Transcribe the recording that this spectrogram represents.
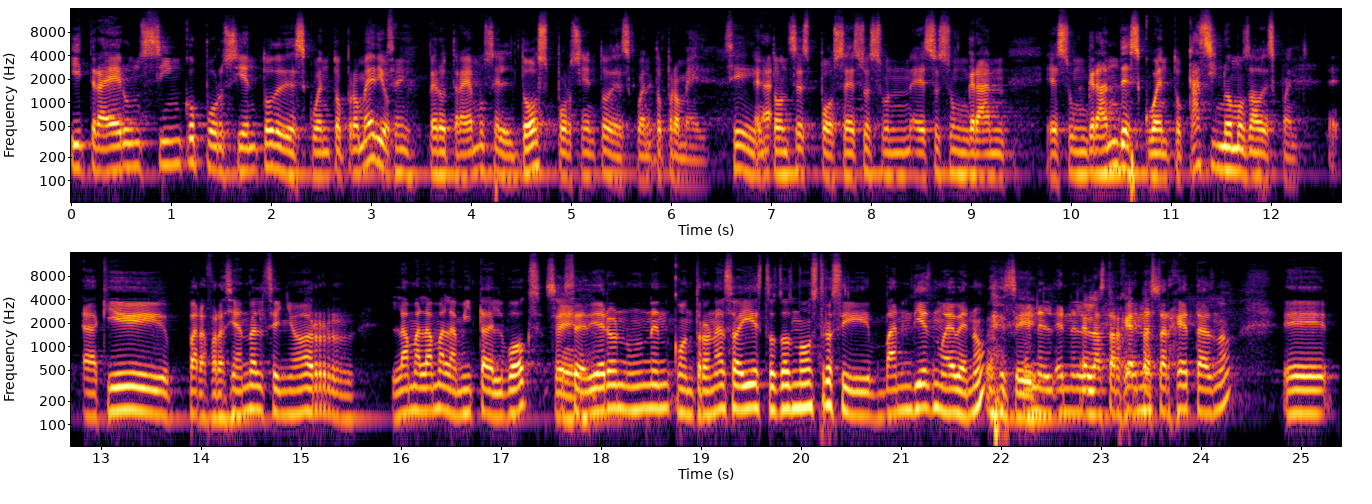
y traer un 5% de descuento promedio, pero traemos el 2% de descuento promedio. Sí, Entonces, pues eso es un eso es un gran es un gran descuento, casi no hemos dado descuento. Eh, aquí parafraseando al señor Lama Lama Lamita del box, se dieron un encontronazo ahí estos dos monstruos y van 10-9, ¿no? Sí, en, las tarjetas. En las tarjetas, ¿no? Eh,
